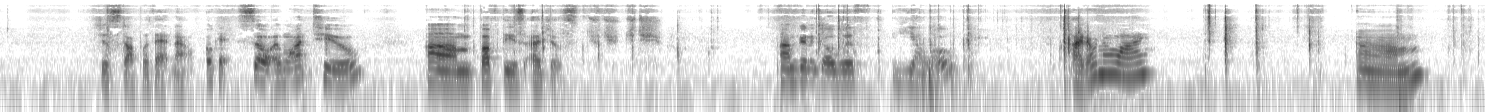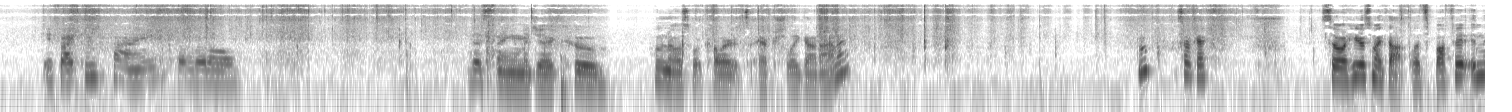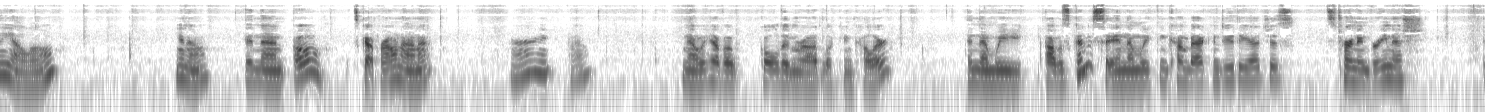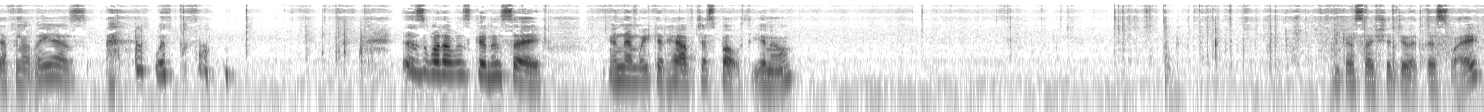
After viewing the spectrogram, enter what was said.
just stop with that now. Okay, so I want to um, buff these edges. I'm gonna go with yellow. I don't know why. Um, if I can find the little, this thingamajig, who, who knows what color it's actually got on it. Hmm, it's okay. So here's my thought. Let's buff it in the yellow, you know, and then, oh, it's got brown on it. All right, well, now we have a goldenrod looking color. And then we, I was gonna say, and then we can come back and do the edges. It's turning greenish. Definitely is. With brown. is what I was gonna say. And then we could have just both, you know? I guess I should do it this way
